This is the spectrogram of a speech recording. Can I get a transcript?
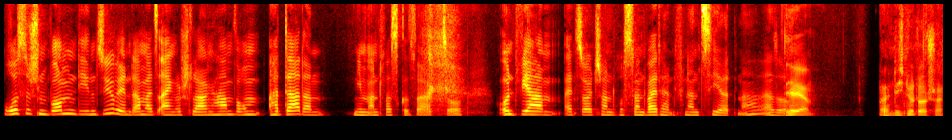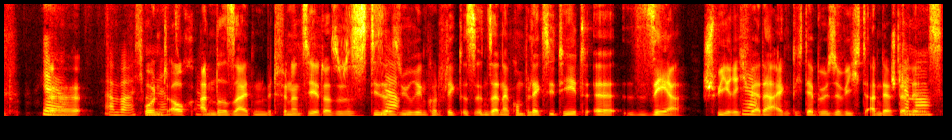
russischen Bomben, die in Syrien damals eingeschlagen haben. Warum hat da dann niemand was gesagt? So. Und wir haben als Deutschland Russland weiterhin finanziert. Ne? Also, ja, ja. Und nicht nur Deutschland. Ja, äh, aber ich meine, und auch ja. andere Seiten mitfinanziert. Also das ist, dieser ja. Syrien-Konflikt ist in seiner Komplexität äh, sehr schwierig, ja. wer da eigentlich der Bösewicht an der Stelle genau, ist.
